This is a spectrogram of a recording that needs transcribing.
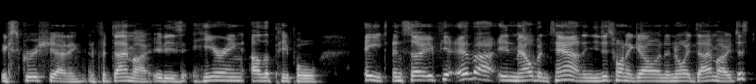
excruciating. And for Damo, it is hearing other people eat. And so if you're ever in Melbourne town and you just want to go and annoy Damo, just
